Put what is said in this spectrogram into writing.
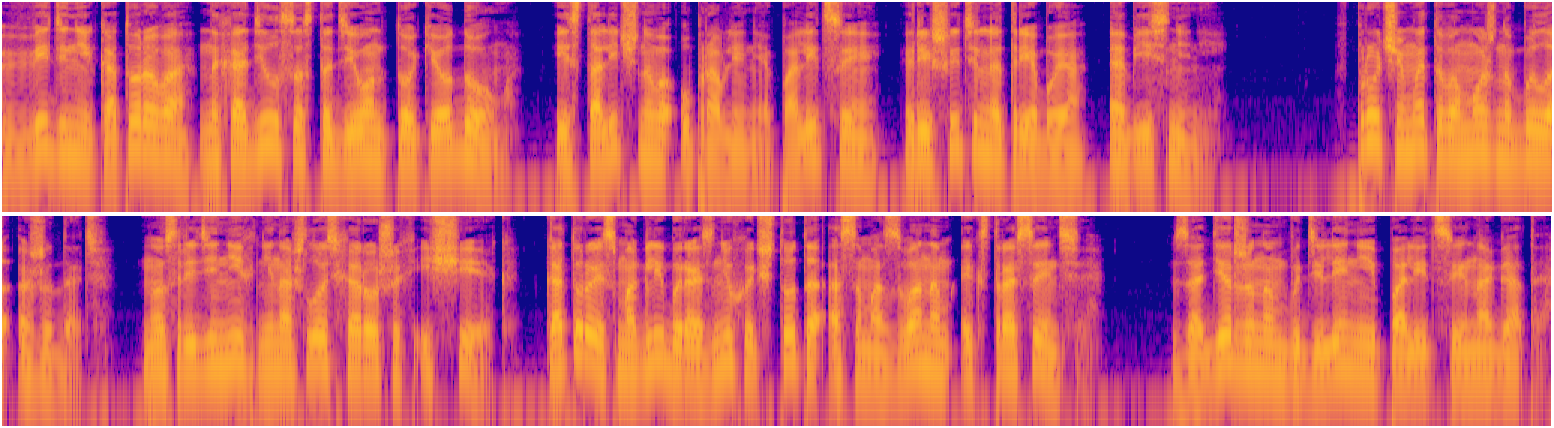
в ведении которого находился стадион Токио Доум и столичного управления полиции, решительно требуя объяснений. Впрочем, этого можно было ожидать, но среди них не нашлось хороших ищеек, которые смогли бы разнюхать что-то о самозваном экстрасенсе, задержанном в отделении полиции Нагата.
